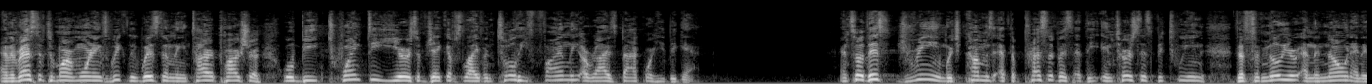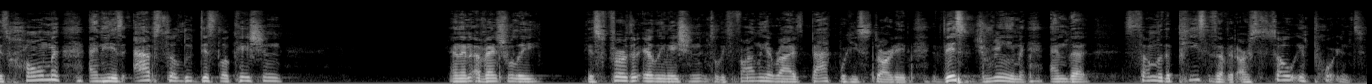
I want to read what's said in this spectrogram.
And the rest of tomorrow morning's weekly wisdom, the entire parsha, will be 20 years of Jacob's life until he finally arrives back where he began. And so this dream, which comes at the precipice, at the interstice between the familiar and the known and his home and his absolute dislocation, and then eventually his further alienation until he finally arrives back where he started. This dream and the, some of the pieces of it are so important.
